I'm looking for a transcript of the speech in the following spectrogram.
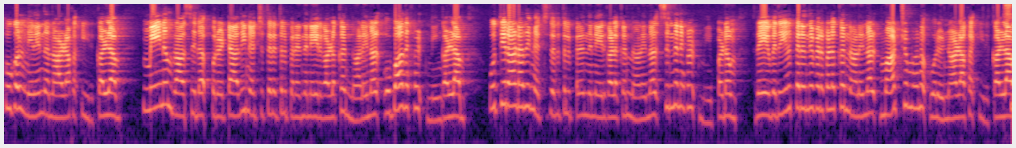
புகழ் நிறைந்த நாளாக இருக்கலாம். மீனம் ராசியில புரட்டாதி நட்சத்திரத்தில் பிறந்த நேர்களுக்கு நாளை நாள் உபாதைகள் நீங்கலாம். உத்திராடாதி நட்சத்திரத்தில் பிறந்த நேர்களுக்கு நாளை நாள் சிந்தனைகள் மேம்படும். ரேவதியில் பிறந்தவர்களுக்கு நாளை நாள் மாற்றமான ஒரு நாளாக இருக்கலாம்.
